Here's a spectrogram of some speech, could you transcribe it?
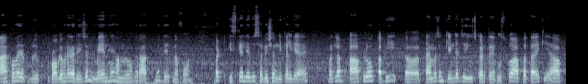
आँखों में प्रॉब्लम होने का रीज़न मेन है हम लोगों का रात में देखना फ़ोन बट इसके लिए भी सोल्यूशन निकल गया है। मतलब आप लोग अभी अमेजन किंडल जो यूज़ करते हैं, उसको आप पता है कि आप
